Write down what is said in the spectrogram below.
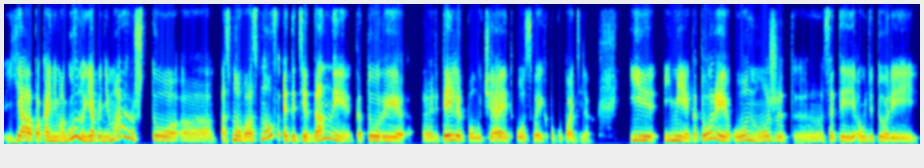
я пока не могу, но я понимаю, что э, основа основ – это те данные, которые э, ритейлер получает о своих покупателях, и имея которые, он может э, с этой аудиторией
